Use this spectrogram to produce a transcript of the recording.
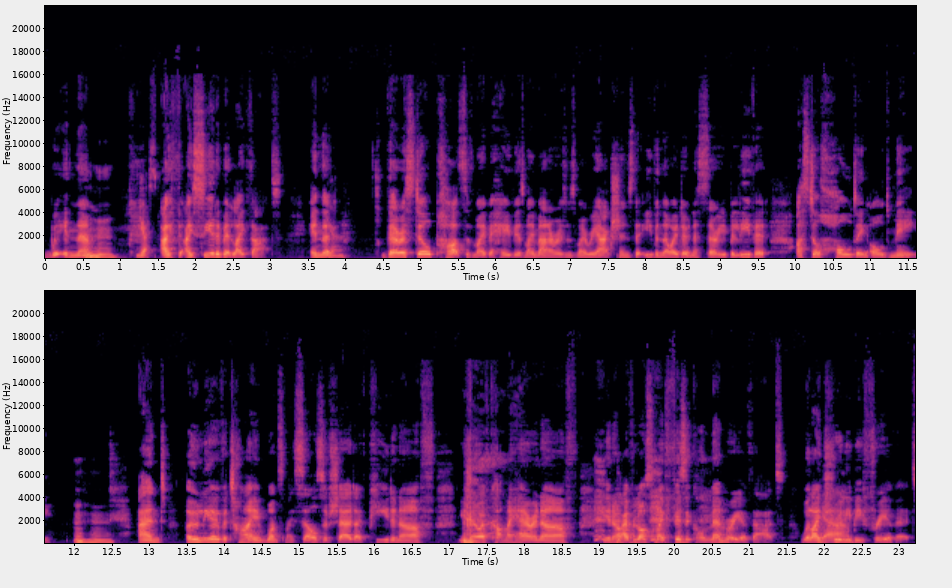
wi- in them. Mhm. Yes. I th- I see it a bit like that in that Yeah. there are still parts of my behaviors, my mannerisms, my reactions that even though I don't necessarily believe it, are still holding old me. Hmm And only over time, once my cells have shed, I've peed enough, you know, I've cut my hair enough, you know, I've lost my physical memory of that. Will I Yeah. truly be free of it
